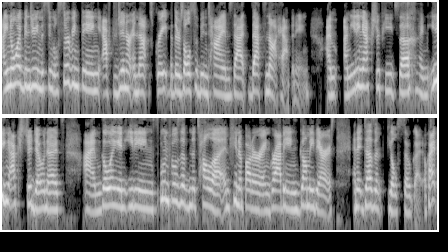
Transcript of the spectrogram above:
I know I've been doing the single serving thing after dinner, and that's great. But there's also been times that that's not happening. I'm I'm eating extra pizza. I'm eating extra donuts. I'm going and eating spoonfuls of Nutella and peanut butter and grabbing gummy bears, and it doesn't feel so good. Okay,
